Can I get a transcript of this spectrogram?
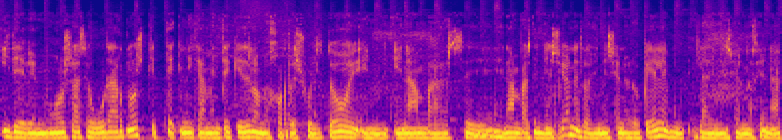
y debemos asegurarnos que técnicamente quede lo mejor resuelto en, ambas, eh, en ambas dimensiones, la dimensión europea y la dimensión nacional.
